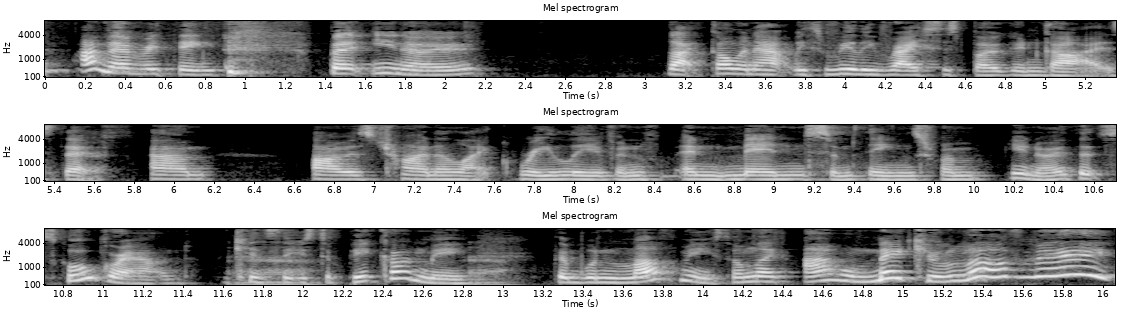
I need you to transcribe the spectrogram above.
I'm everything. But, you know, like going out with really racist bogan guys that Yes. um, I was trying to like relive and, and mend some things from, you know, the school ground. The kids that used to pick on me Yeah. That wouldn't love me. So I'm like, I will make you love me.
